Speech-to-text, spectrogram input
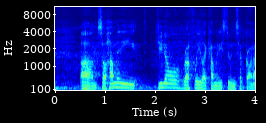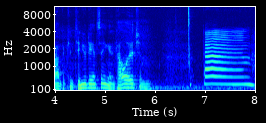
um, so how many? Do you know roughly like how many students have gone on to continue dancing in college? And Um,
